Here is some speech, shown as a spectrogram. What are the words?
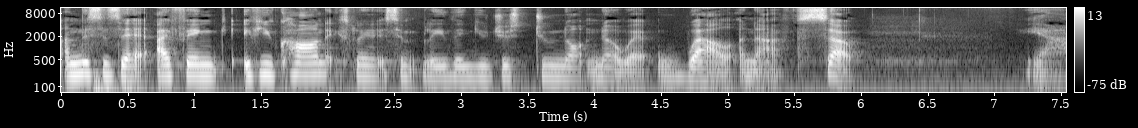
and this is it. I think if you can't explain it simply, then you just do not know it well enough. So, yeah.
